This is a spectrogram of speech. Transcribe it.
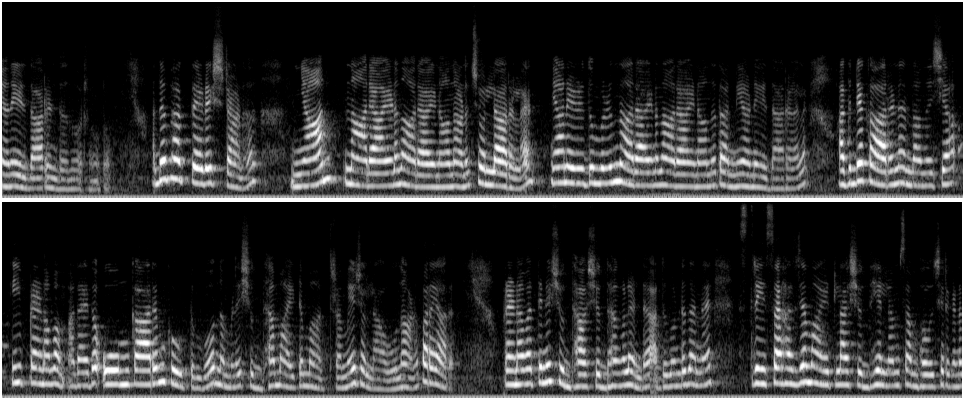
ഞാൻ എഴുതാറുണ്ട് എന്ന് പറഞ്ഞു കേട്ടോ. അത് ഭക്തയുടെ ഇഷ്ടമാണ് ഞാൻ നാരായണ നാരായണ എന്നാണ് ചൊല്ലാറുള്ളത് ഞാൻ എഴുതുമ്പോഴും നാരായണ നാരായണ എന്ന് തന്നെയാണ് എഴുതാറുള്ളത്. അതിന്റെ കാരണം എന്താണെന്ന് വെച്ചാൽ ഈ പ്രണവം അതായത് ഓംകാരം കൂട്ടുമ്പോൾ നമ്മൾ ശുദ്ധമായിട്ട് മാത്രമേ ചൊല്ലാവൂ എന്നാണ് പറയാറ്. പ്രണവത്തിന് ശുദ്ധാശുദ്ധങ്ങളുണ്ട്. അതുകൊണ്ട് തന്നെ സ്ത്രീ സഹജമായിട്ടുള്ള അശുദ്ധിയെല്ലാം സംഭവിച്ചിരിക്കുന്ന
